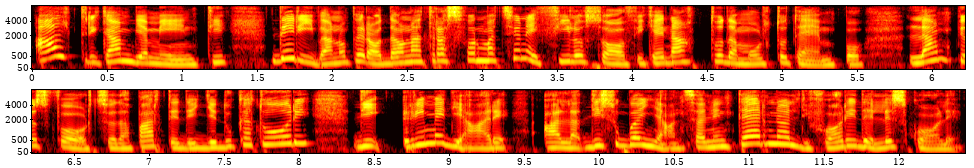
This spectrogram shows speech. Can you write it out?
Altri cambiamenti derivano però da una trasformazione filosofica in atto da molto tempo, l'ampio sforzo da parte degli educatori di rimediare alla disuguaglianza all'interno e al di fuori delle scuole.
